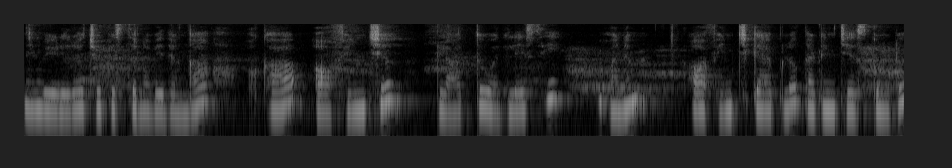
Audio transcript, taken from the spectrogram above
నేను వీడియోలో చూపిస్తున్న విధంగా ఒక హాఫ్ ఇంచ్ క్లాత్ వదిలేసి మనం హాఫ్ ఇంచ్ గ్యాప్లో కటింగ్ చేసుకుంటూ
